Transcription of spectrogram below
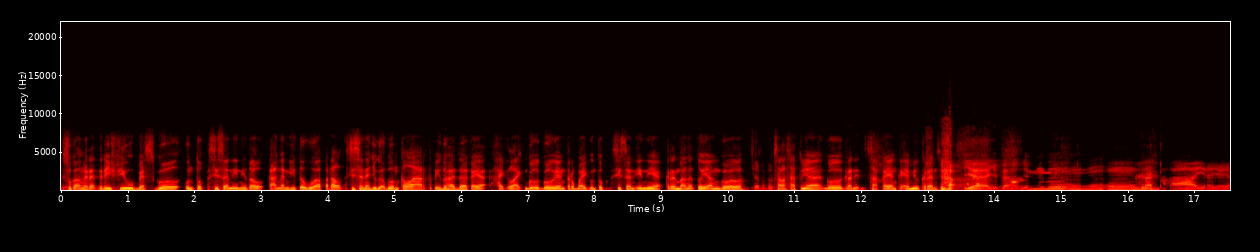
suka ngeliat review best goal untuk season ini tau. Kangen gitu gue. Padahal seasonnya juga belum kelar. Tapi udah ada kayak highlight gol-gol yang terbaik untuk season ini ya. Keren banget tuh yang gol. Siapa tuh? Salah satunya gol Granit Saka yang ke MU keren sih. Iya, gitu aja. Hmm, Grand Saka, ya ya ya.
